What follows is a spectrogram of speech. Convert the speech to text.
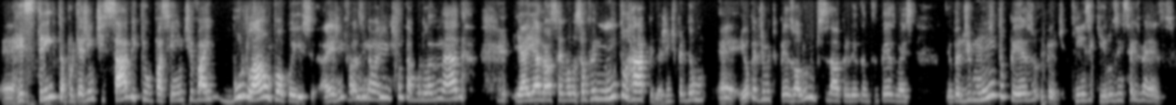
é, restrita, porque a gente sabe que o paciente vai burlar um pouco isso. Aí a gente fala assim: não, a gente não está burlando nada. E aí a nossa evolução foi muito rápida. A gente perdeu. É, eu perdi muito peso, o aluno não precisava perder tanto peso, mas eu perdi muito peso, eu perdi 15 quilos em seis meses.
